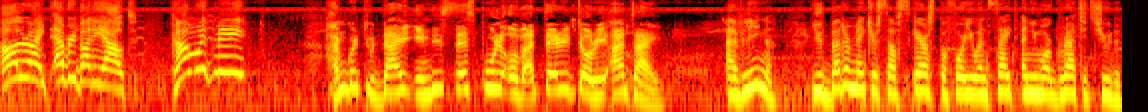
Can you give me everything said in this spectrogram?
All right, everybody out! Come with me! I'm going to die in this cesspool of a territory, aren't I? Aveline, you'd better make yourself scarce before you incite any more gratitude.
